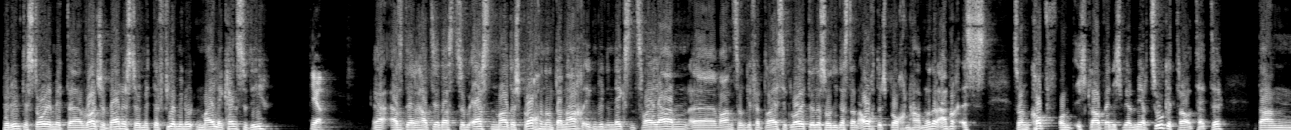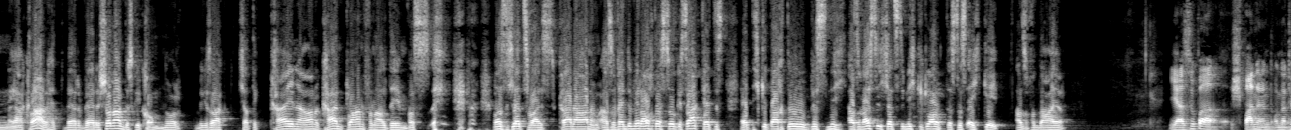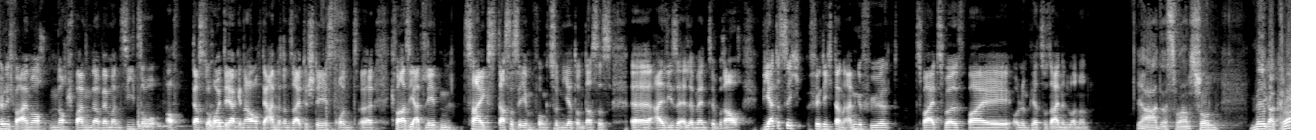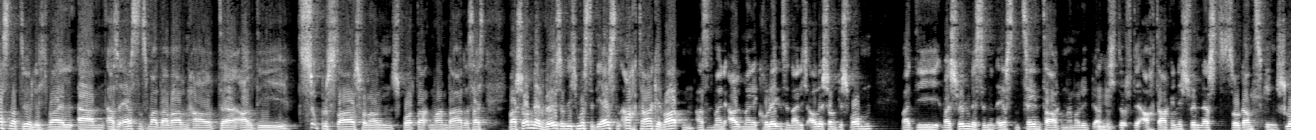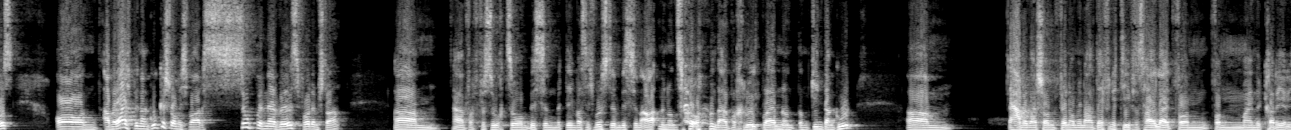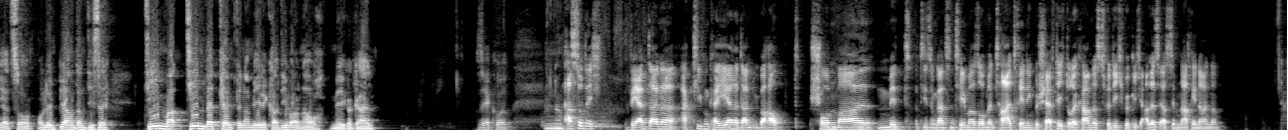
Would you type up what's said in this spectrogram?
berühmte Story mit äh, Roger Bannister, mit der vier Minuten Meile. Kennst du die? Ja. Ja, also der hat ja das zum ersten Mal besprochen und danach irgendwie in den nächsten zwei Jahren äh, waren es ungefähr 30 Leute oder so, die das dann auch durchsprochen haben, oder? Einfach es so ein Kopf und ich glaube, wenn ich mir mehr zugetraut hätte, dann, ja klar, wäre wäre schon anders gekommen. Nur, wie gesagt, ich hatte keine Ahnung, keinen Plan von all dem, was, was ich jetzt weiß. Keine Ahnung. Also wenn du mir auch das so gesagt hättest, hätte ich gedacht, du bist nicht, also weißt du, ich hätte dir nicht geglaubt, dass das echt geht. Also von daher. Ja, super spannend und natürlich vor allem auch noch spannender, wenn man sieht, so auf, dass du heute ja genau auf der anderen Seite stehst und äh, quasi Athleten zeigst, dass es eben funktioniert und dass es äh, all diese Elemente braucht. Wie hat es sich für dich dann angefühlt, 2012 bei Olympia zu sein in London? Ja, das war schon mega krass natürlich, weil ähm, also erstens mal da waren halt äh, all die Superstars von allen Sportarten waren da. Das heißt war schon nervös und ich musste die ersten acht Tage warten. Also meine, all meine Kollegen sind eigentlich alle schon geschwommen, weil die, weil Schwimmen ist in den ersten zehn Tagen an Olympia. Mhm. Ich durfte acht Tage nicht schwimmen, erst so ganz gegen Schluss. Und, aber ja, ich bin dann gut geschwommen. Ich war super nervös vor dem Start. Ähm, einfach versucht so ein bisschen mit dem, was ich wusste, ein bisschen atmen und so und einfach ruhig bleiben und, und ging dann gut. Ähm, ja, aber war schon phänomenal. Definitiv das Highlight von, von meiner Karriere jetzt so Olympia und dann diese Team, Teamwettkämpfe in Amerika, die waren auch mega geil. Sehr cool. Ja. Hast du dich während deiner aktiven Karriere dann überhaupt schon mal mit diesem ganzen Thema so Mentaltraining beschäftigt oder kam das für dich wirklich alles erst im Nachhinein dann?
